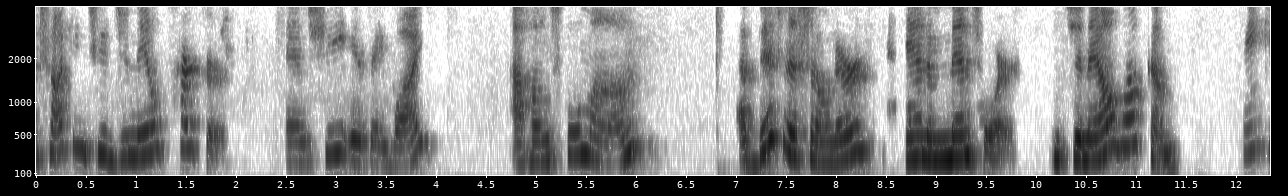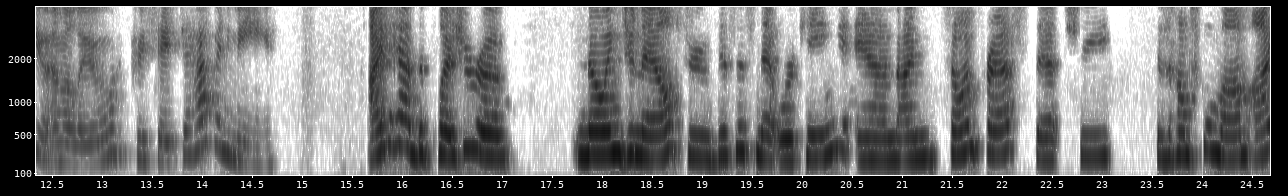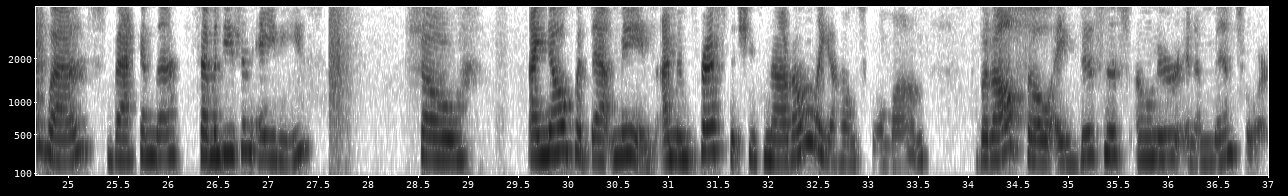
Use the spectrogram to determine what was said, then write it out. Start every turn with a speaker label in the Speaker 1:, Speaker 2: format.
Speaker 1: I'm talking to Janelle Parker, and she is a wife, a homeschool mom, a business owner, and a mentor. Janelle, welcome.
Speaker 2: Thank you, Emma Lou. Appreciate you having me.
Speaker 1: I've had the pleasure of knowing Janelle through business networking, and I'm so impressed that she is a homeschool mom. I was back in the 70s and 80s. So I know what that means. I'm impressed that she's not only a homeschool mom, but also a business owner and a mentor.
